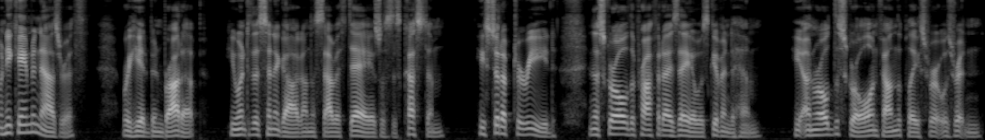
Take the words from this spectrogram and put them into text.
When he came to Nazareth, where he had been brought up, he went to the synagogue on the Sabbath day, as was his custom he stood up to read, and the scroll of the prophet Isaiah was given to him. He unrolled the scroll and found the place where it was written,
